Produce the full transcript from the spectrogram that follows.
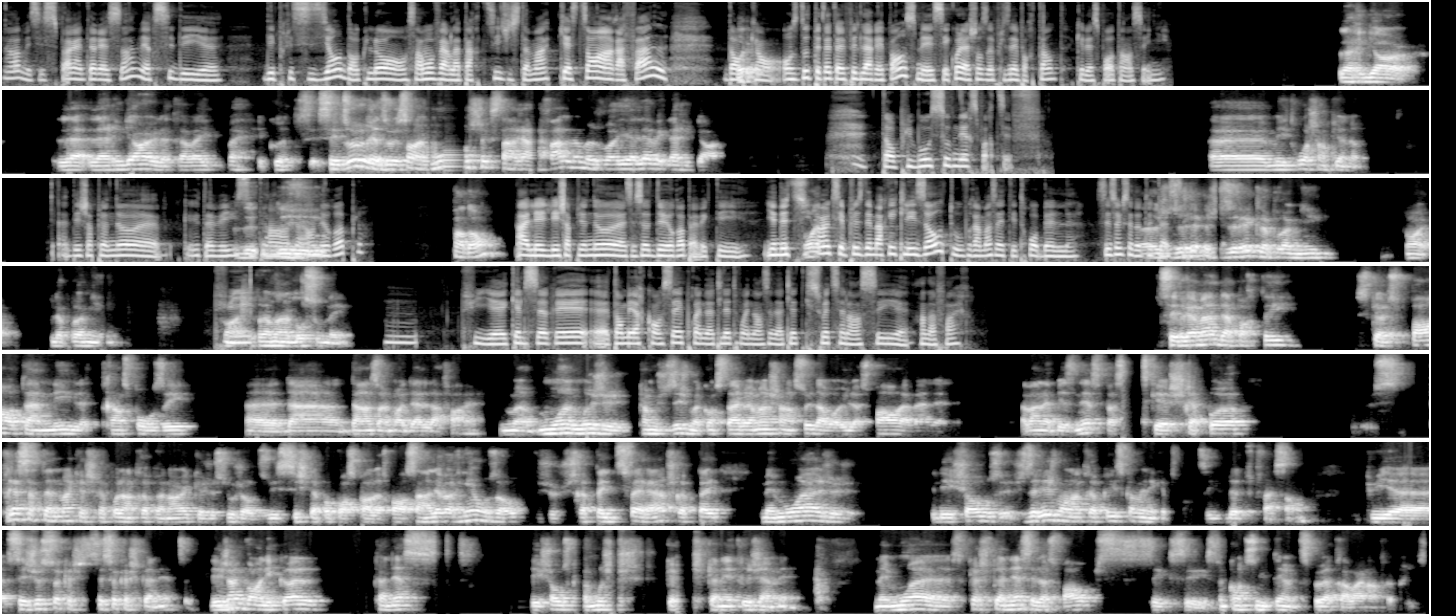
Ah, mais c'est super intéressant. Merci des, euh, des précisions. Donc là, on s'en va vers la partie justement questions en rafale. Donc, on, se doute peut-être un peu de la réponse, mais c'est quoi la chose la plus importante que le sport t'a enseigné? La rigueur. La, rigueur, le travail. Ben, écoute, c'est dur de réduire ça en un mot. Je sais que c'est en rafale, mais je vais y aller avec la rigueur. Ton plus beau souvenir sportif? Euh, mes trois championnats. Des championnats euh, que tu avais eu, c'était en, Europe? Là? Pardon? Ah, les, championnats, euh, c'est ça, d'Europe avec tes. Il y en a-tu un qui s'est plus démarqué que les autres ou vraiment ça a été trop belle? C'est ça que ça doit être euh, je, dirais, je dirais que le premier. Ouais, le premier. Ouais, vraiment un beau souvenir. Hmm. Puis, quel serait ton meilleur conseil pour un athlète ou un ancien athlète qui souhaite se lancer en affaires? C'est vraiment d'apporter ce que le sport t'a amené, le transposer euh, dans, dans un modèle d'affaires. Moi, moi je, comme je dis, je me considère vraiment chanceux d'avoir eu le sport avant, avant la business parce que je serais pas très certainement que je serais pas l'entrepreneur que je suis aujourd'hui si je n'étais pas passé par le sport. Ça n'enlève rien aux autres. Je, serais peut-être différent, je serais peut-être. Mais moi, je, des choses, je dirige mon entreprise comme une équipe sportive, de toute façon. Puis euh, c'est juste ça que je, c'est ça que je connais. Les gens qui vont à l'école connaissent des choses que moi que je connaîtrais jamais. Mais moi, ce que je connais, c'est le sport. C'est, c'est, une continuité un petit peu à travers l'entreprise.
